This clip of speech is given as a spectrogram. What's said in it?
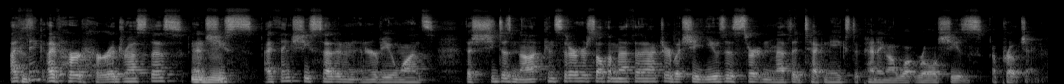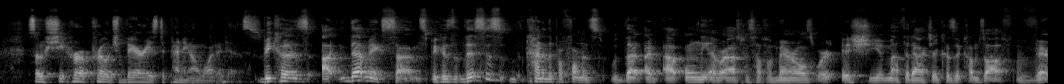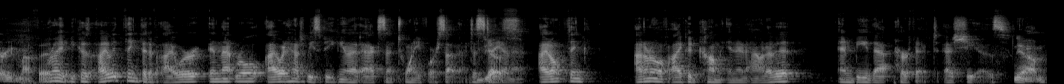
I think I've heard her address this, and Mhm. she's. I think she said in an interview once that she does not consider herself a method actor, but she uses certain method techniques depending on what role she's approaching. So she her approach varies depending on what it is. Because I, that makes sense. Because this is kind of the performance that I've uh, only ever asked myself of Meryl's. Where is she a method actor? Because it comes off very method. Right, because I would think that if I were in that role, I would have to be speaking that accent twenty four seven to stay Yes. in it. I don't think. I don't know if I could come in and out of it and be that perfect as she is. Yeah.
